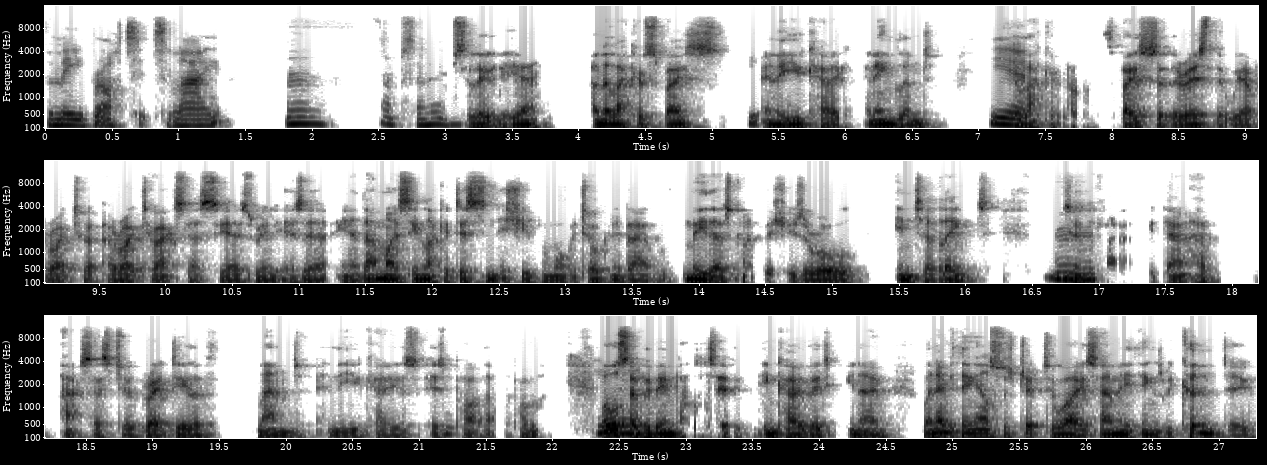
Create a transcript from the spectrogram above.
for me brought it to light. Mm, absolutely. Absolutely yeah. And the lack of space yeah. in the uk and england yeah. the lack of space that there is that we have right to a right to access yeah is really is a you know that might seem like a distant issue from what we're talking about. For me those kind of issues are all interlinked. Mm. so the fact that we don't have access to a great deal of land in the UK is is mm. part of that problem. But also, we've been positive in COVID. You know, when everything else was stripped away, so many things we couldn't do.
